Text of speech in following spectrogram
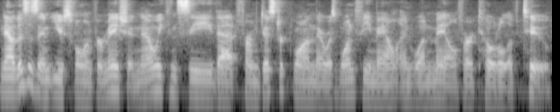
Now this is useful information. Now we can see that from District 1 there was one female and one male for a total of two.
